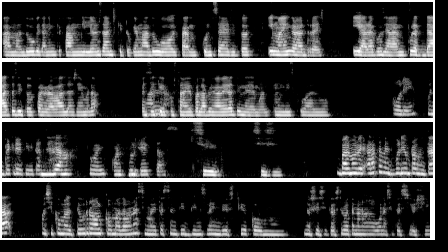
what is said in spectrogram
amb el duo que tenim, que fa milions d'anys que toquem a duo i fem concerts i tot, i mai hem gravat res. I ara pues, ja hem posat dates i tot per gravar al desembre, així que Ala. pues, també per la primavera tindrem un, un disc a duo. Ole, quanta creativitat. Ja. Que guai. Quants projectes? Sí, sí, sí. Val, molt bé. Ara també et volíem preguntar o sigui, com el teu rol com a dona, si mai t'has sentit dins la indústria com, no sé, si t'has trobat en alguna situació així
